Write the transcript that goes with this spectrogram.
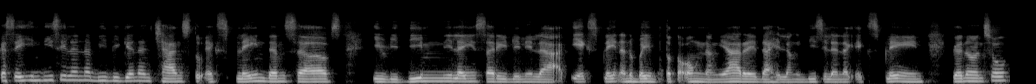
kasi hindi sila nabibigyan ng chance to explain themselves, i-redeem nila yung sarili nila at i-explain ano ba yung totoong nangyari dahil lang hindi sila nag-explain. Ganon. So,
